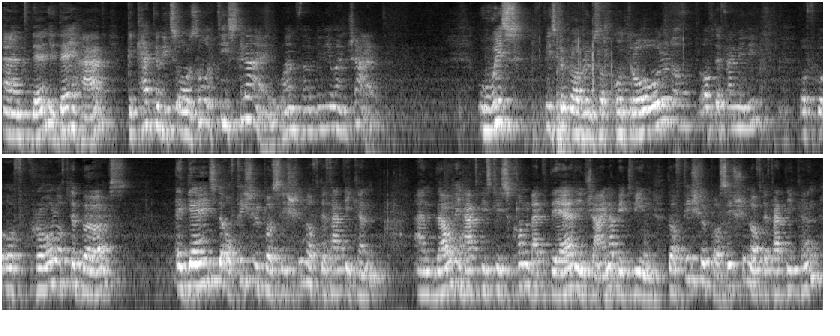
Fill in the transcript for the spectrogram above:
And then they have, the Catholics also, this line, one family, one child, with, with the problems of control of, of the family, of, of control of the birth, against the official position of the Vatican. And now we have this, this combat there in China between the official position of the Vatican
